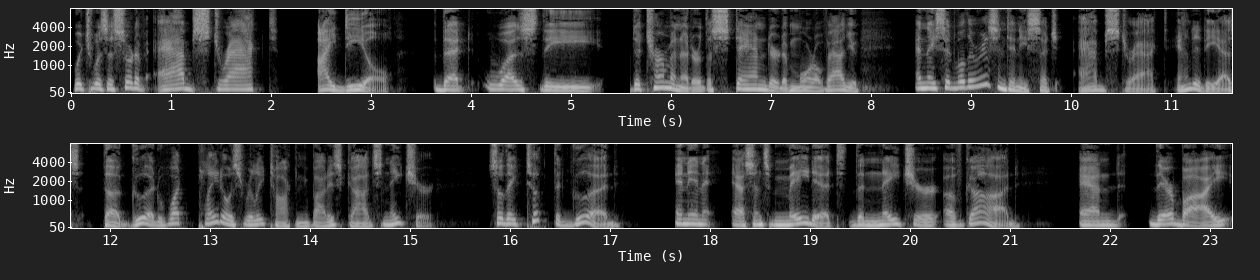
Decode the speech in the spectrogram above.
which was a sort of abstract ideal that was the determinant or the standard of moral value. And they said, well, there isn't any such abstract entity as the good. What Plato is really talking about is God's nature. So they took the good and, in essence, made it the nature of God, and thereby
